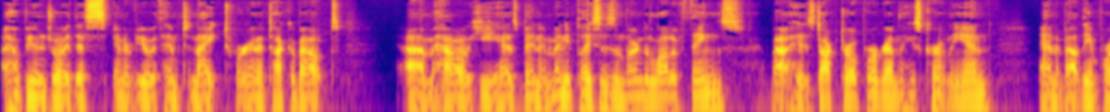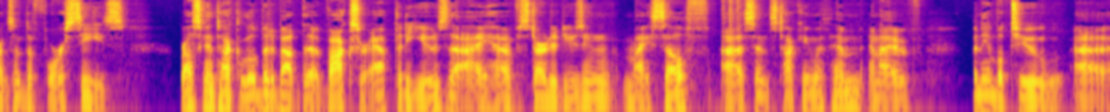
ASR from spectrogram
I hope you enjoy this interview with him tonight. We're going to talk about um, how he has been in many places and learned a lot of things about his doctoral program that he's currently in and about the importance of the four C's. We're also going to talk a little bit about the Voxer app that he used that I have started using myself uh, since talking with him, and I've been able to uh,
